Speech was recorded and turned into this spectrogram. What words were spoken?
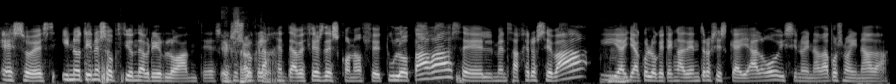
Eso es, y no tienes opción de abrirlo antes. Eso es lo que la gente a veces desconoce. Tú lo pagas, el mensajero se va y allá con lo que tenga dentro, si es que hay algo, y si no hay nada, pues no hay nada.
